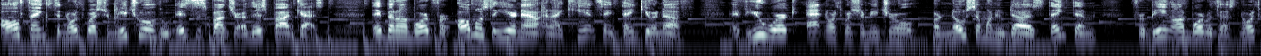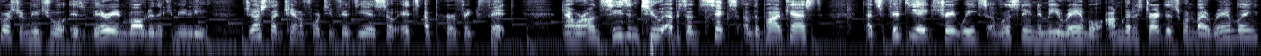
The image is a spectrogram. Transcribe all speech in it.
all thanks to Northwestern Mutual, who is the sponsor of this podcast. They've been on board for almost a year now, and I can't say thank you enough. If you work at Northwestern Mutual or know someone who does, thank them for being on board with us. Northwestern Mutual is very involved in the community, just like Channel 1450 is, so it's a perfect fit. Now we're on season two, episode six of the podcast. That's 58 straight weeks of listening to me ramble. I'm going to start this one by rambling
